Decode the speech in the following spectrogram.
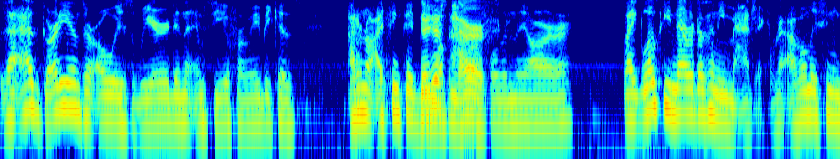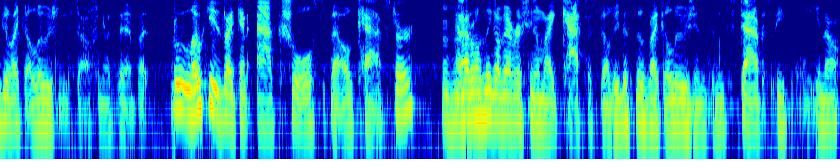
the Asgardians are always weird in the MCU for me because I don't know. I think they'd be They're more just nerfed. powerful than they are. Like Loki never does any magic. I've- I've only seen him do like illusion stuff, and that's it. But Loki is like an actual spell caster, Mhm. and I don't think I've ever seen him like cast a spell. He just does like illusions and stabs people. You know.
